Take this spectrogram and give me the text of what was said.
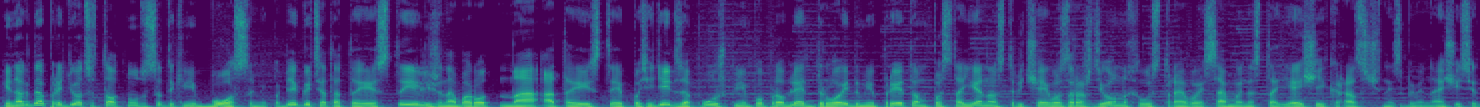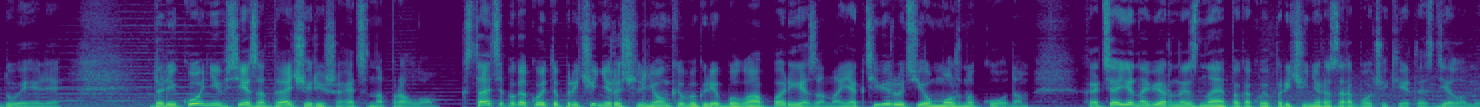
Иногда придется столкнуться с такими боссами, побегать от АТСТ или же наоборот на АТСТ, посидеть за пушками, поправлять дроидами, при этом постоянно встречая возрожденных и устраивая самые настоящие красочные запоминающиеся дуэли. Далеко не все задачи решаются на пролом. Кстати, по какой-то причине расчлененка в игре была порезана, и активировать ее можно кодом. Хотя я, наверное, знаю, по какой причине разработчики это сделали.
